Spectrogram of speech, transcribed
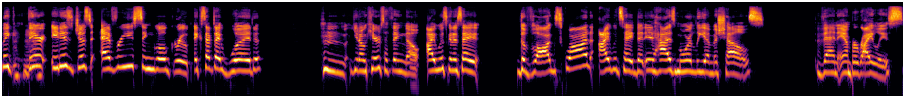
Like Mhm. there, it is just every single group. Except I would, hmm, you know. Here's the thing, though. I was gonna say the Vlog Squad. I would say that it has more Lea Micheles than Amber Riley's.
